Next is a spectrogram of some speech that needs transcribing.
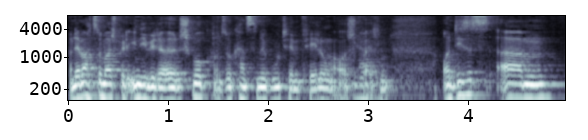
Und der macht zum Beispiel individuellen Schmuck und so kannst du eine gute Empfehlung aussprechen. Und dieses ähm,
